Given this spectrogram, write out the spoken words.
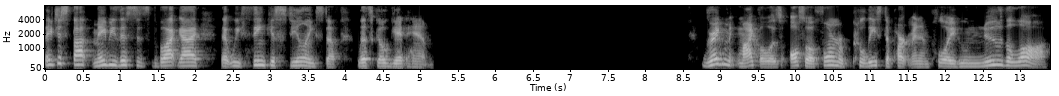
They just thought maybe this is the black guy that we think is stealing stuff. Let's go get him. Greg McMichael is also a former police department employee who knew the law.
